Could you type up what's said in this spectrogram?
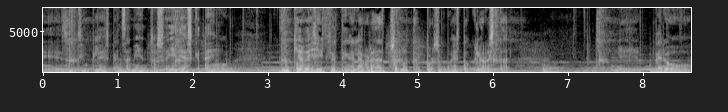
eh, son simples pensamientos e ideas que tengo. No quiero decir que yo tenga la verdad absoluta, por supuesto, claro está pero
